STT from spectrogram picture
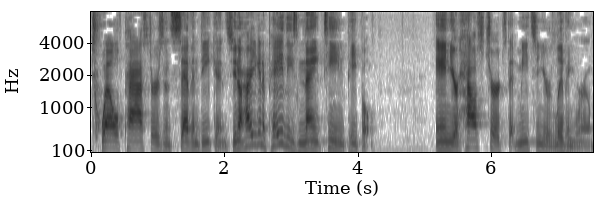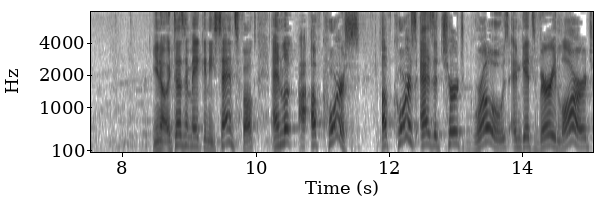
12 pastors and seven deacons. You know, how are you going to pay these 19 people in your house church that meets in your living room? You know, it doesn't make any sense, folks. And look, uh, of course, of course, as a church grows and gets very large,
